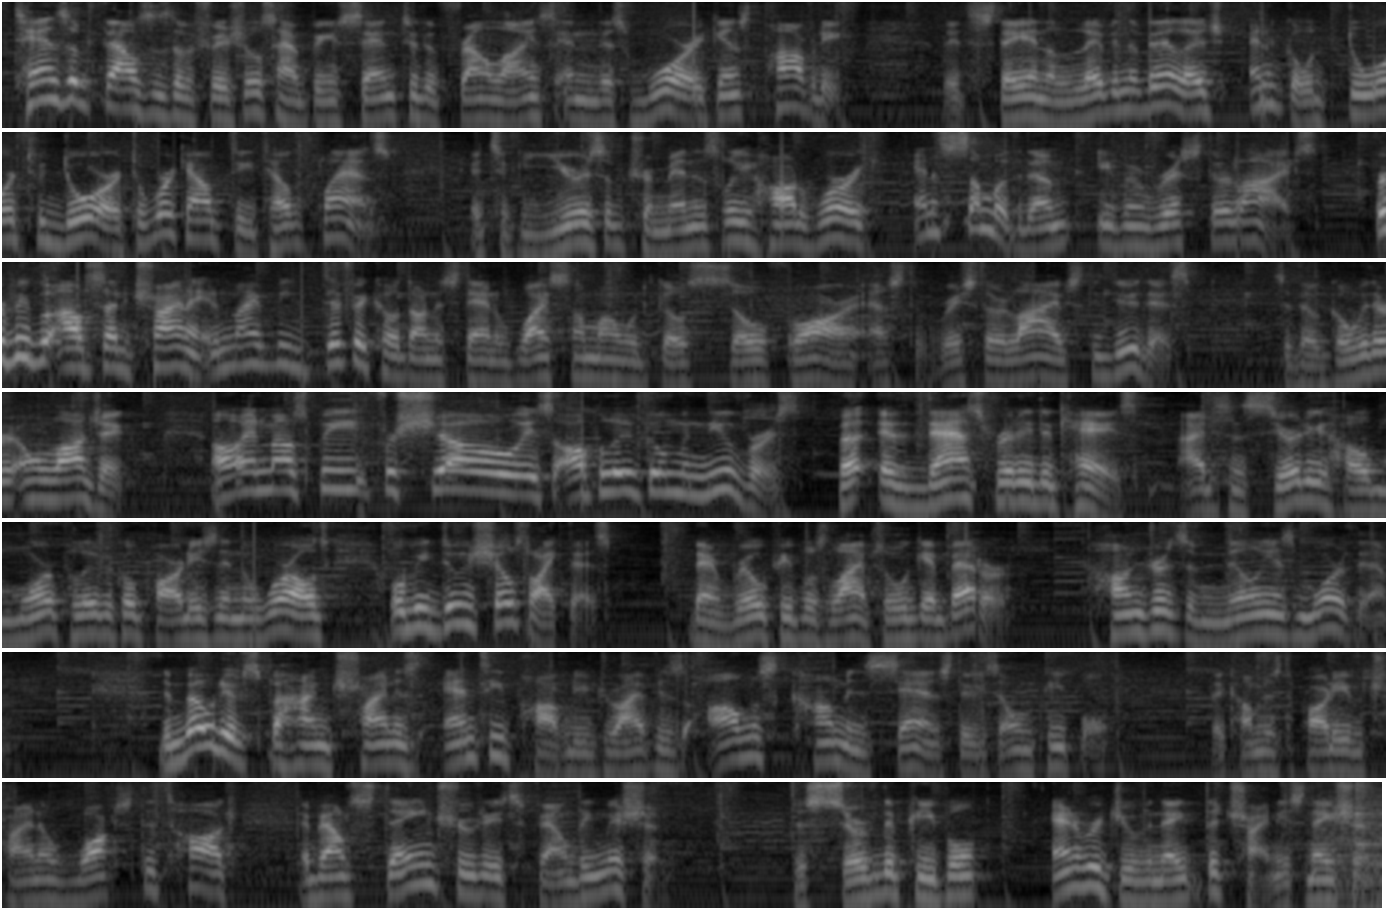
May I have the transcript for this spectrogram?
Tens of thousands of officials have been sent to the front lines in this war against poverty. They'd stay and live in the village and go door to door to work out detailed plans. It took years of tremendously hard work, and some of them even risked their lives. For people outside China, it might be difficult to understand why someone would go so far as to risk their lives to do this so they'll go with their own logic. Oh, it must be for show, it's all political maneuvers. But if that's really the case, I sincerely hope more political parties in the world will be doing shows like this. Then real people's lives will get better. Hundreds of millions more of them. The motives behind China's anti-poverty drive is almost common sense to its own people. The Communist Party of China walks the talk about staying true to its founding mission to serve the people and rejuvenate the Chinese nation.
